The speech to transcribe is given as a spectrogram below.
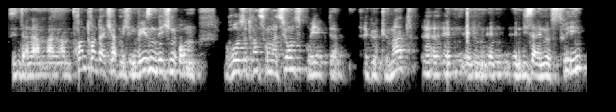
sind dann am, am Frontrunter. Ich habe mich im Wesentlichen um große Transformationsprojekte äh, gekümmert äh, in, in, in dieser Industrie.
